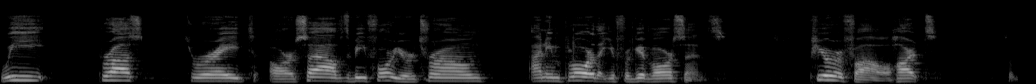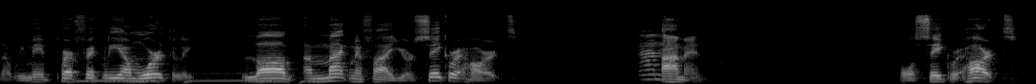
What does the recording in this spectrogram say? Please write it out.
We prostrate ourselves before your throne and implore that you forgive our sins. Purify our hearts so that we may perfectly and worthily love and magnify your sacred heart. Amen. Amen. O sacred heart,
